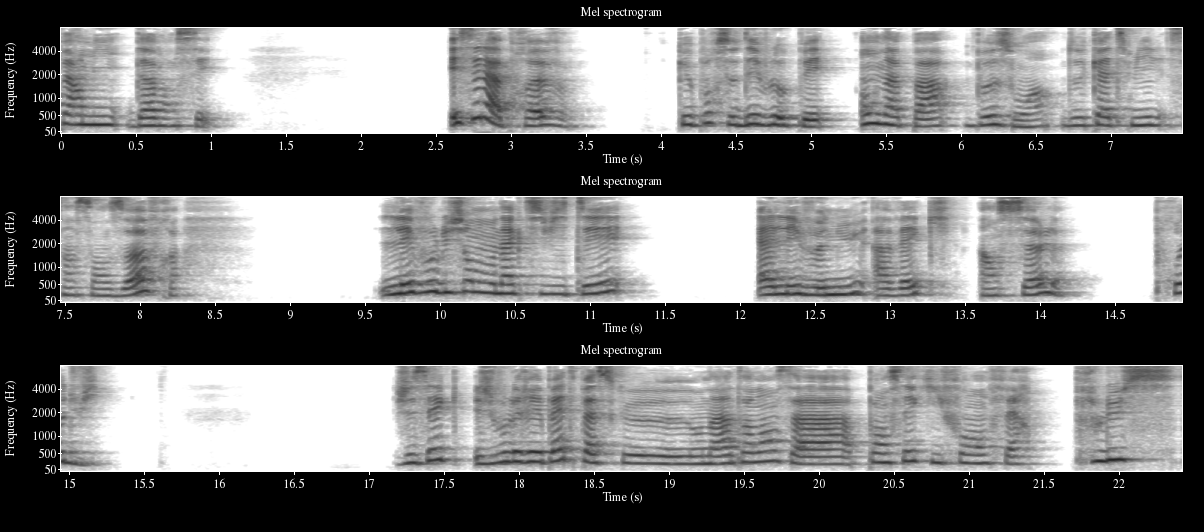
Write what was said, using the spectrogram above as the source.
permis d'avancer. Et c'est la preuve que pour se développer, on n'a pas besoin de 4500 offres. L'évolution de mon activité, elle est venue avec un seul produit. Je sais que je vous le répète parce que on a tendance à penser qu'il faut en faire plus,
